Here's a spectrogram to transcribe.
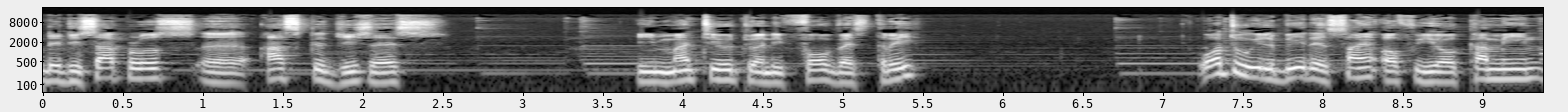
The disciples uh, asked Jesus in Matthew 24, verse 3 What will be the sign of your coming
